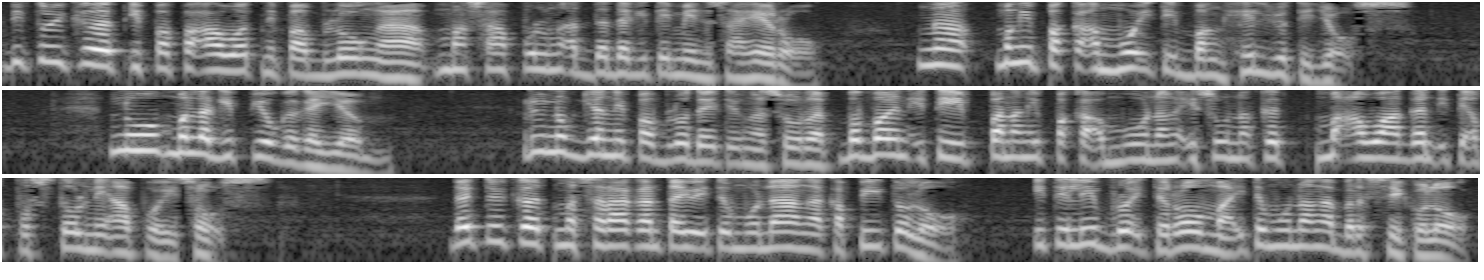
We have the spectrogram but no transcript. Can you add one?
Dito'y kat ipapaawat ni Pablo nga masapul nga adda dagiti mensahero nga mangipakaamo iti banghelyo ti Dios. No malagipyo gagayem, rinugyan ni Pablo dayto nga surat, babaen iti panangipakaamo nga isuna kat maawagan iti apostol ni Apo Isos. Dayto kat masarakan tayo iti muna nga kapitulo, iti libro iti Roma, iti muna nga bersikulo.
